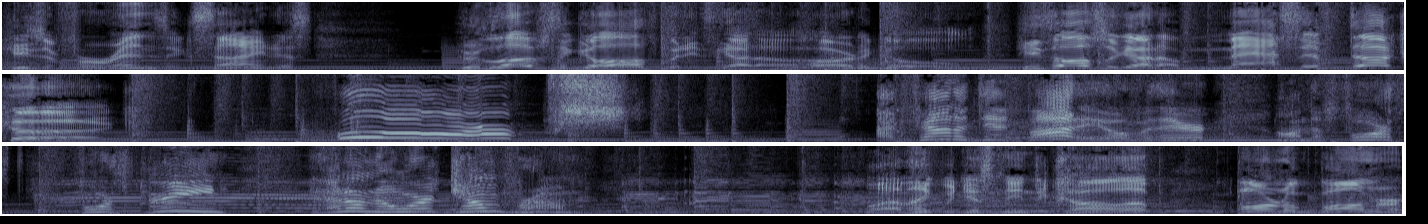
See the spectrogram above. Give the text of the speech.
He's a forensic scientist who loves to golf, but he's got a heart of gold. He's also got a massive duck hook. Four. I found a dead body over there on the fourth fourth green, and I don't know where it come from. Well, I think we just need to call up Arnold Balmer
